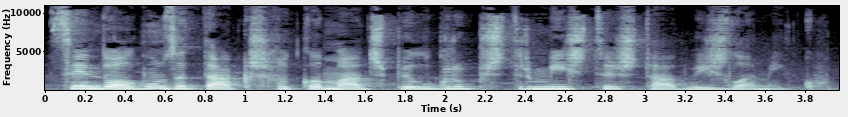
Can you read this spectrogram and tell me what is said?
sendo alguns ataques reclamados pelo grupo extremista Estado Islâmico.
